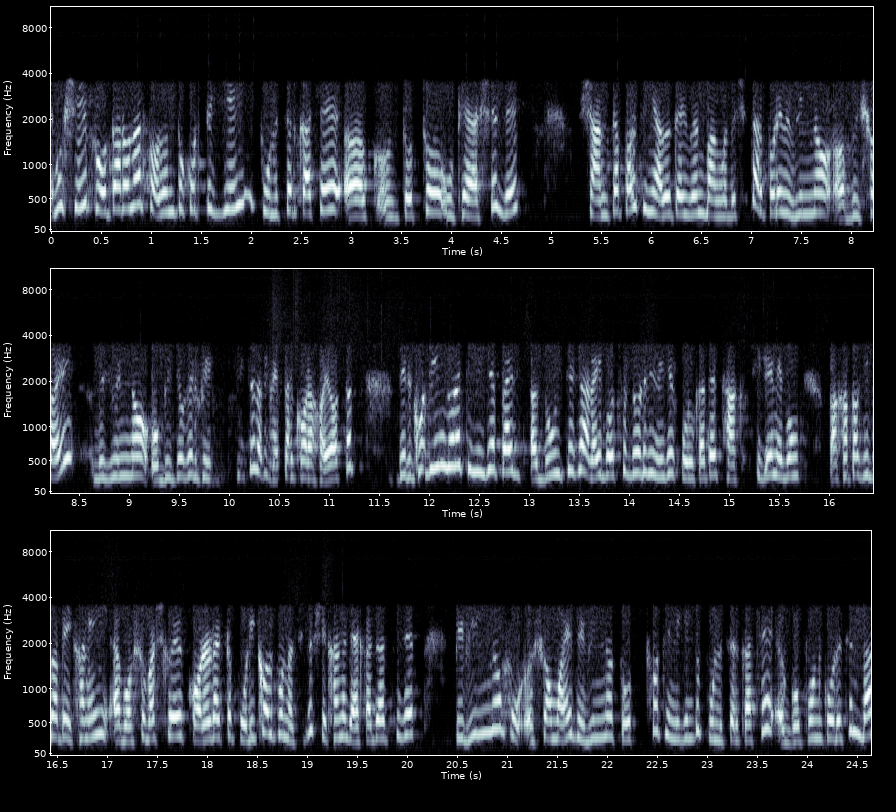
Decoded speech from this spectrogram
এবং সেই প্রতারণার তদন্ত করতে গিয়েই পুলিশের কাছে তথ্য উঠে আসে যে শান্তা পাল, তিনি আদতে একজন বাংলাদেশি। তারপরে বিভিন্ন বিষয়ে বিভিন্ন অভিযোগের ভিত্তিতে তাকে গ্রেফতার করা হয়। অর্থাৎ দীর্ঘদিন ধরে তিনি যে প্রায় দুই থেকে আড়াই বছর ধরে তিনি যে কলকাতায় থাকছিলেন এবং পাকাপাকি ভাবে এখানেই বসবাস করে করার একটা পরিকল্পনা ছিল, সেখানে দেখা যাচ্ছে যে বিভিন্ন সময়ে বিভিন্ন তথ্য তিনি কিন্তু পুলিশের কাছে গোপন করেছেন বা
